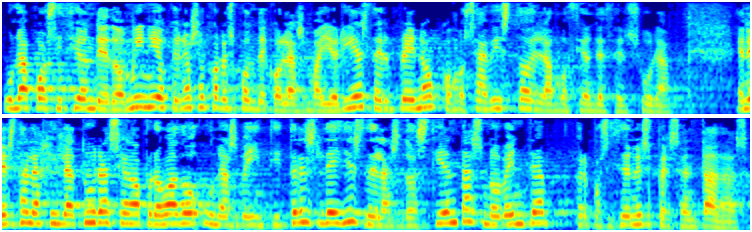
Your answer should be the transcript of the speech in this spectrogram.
una posición de dominio que no se corresponde con las mayorías del Pleno, como se ha visto en la moción de censura. En esta legislatura se han aprobado unas 23 leyes de las 290 proposiciones presentadas.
